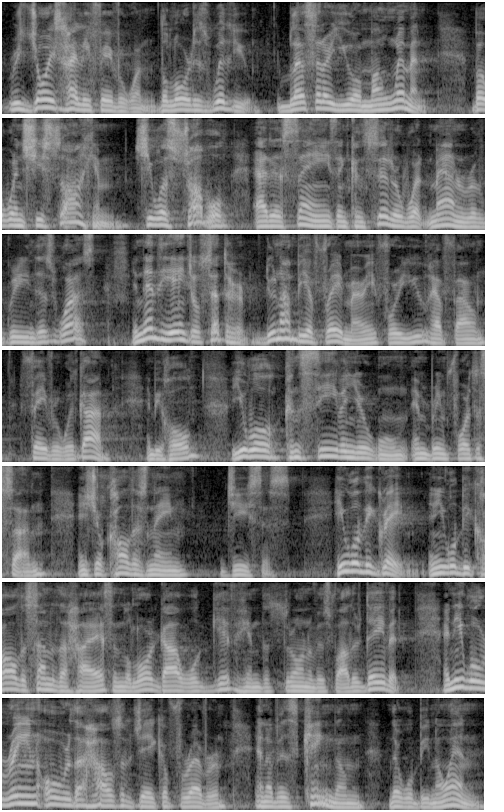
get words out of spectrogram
Rejoice, highly favored one, the Lord is with you. Blessed are you among women. But when she saw him, she was troubled at his sayings and considered what manner of greeting this was. And then the angel said to her, Do not be afraid, Mary, for you have found favor with God. And behold, you will conceive in your womb and bring forth a son, and shall call his name Jesus. He will be great, and he will be called the Son of the Highest, and the Lord God will give him the throne of his father David. And he will reign over the house of Jacob forever, and of his kingdom there will be no end.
